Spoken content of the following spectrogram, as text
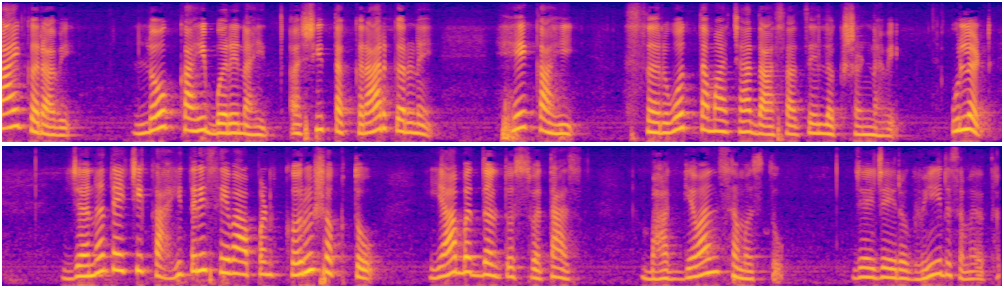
काय करावे? लोक काही बरे नाहीत अशी तक्रार करणे हे काही सर्वोत्तमाच्या दासाचे लक्षण नव्हे. उलट जनतेची काहीतरी सेवा आपण करू शकतो याबद्दल तो स्वतःच भाग्यवान समजतो. जय जय रघुवीर समर्थ.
